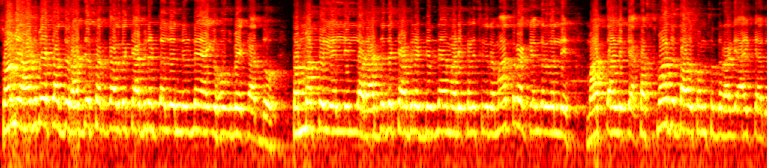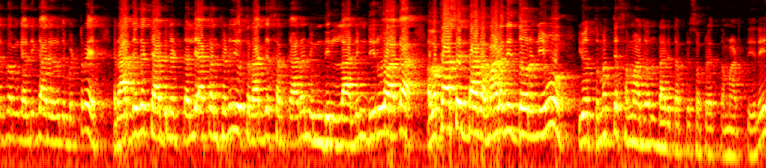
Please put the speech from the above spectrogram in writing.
ಸ್ವಾಮಿ, ಆಗಬೇಕಾದ್ದು ರಾಜ್ಯ ಸರ್ಕಾರದ ಕ್ಯಾಬಿನೆಟ್ ಅಲ್ಲಿ ನಿರ್ಣಯ ಆಗಿ ಹೋಗಬೇಕಾದ್ದು, ತಮ್ಮ ಕೈಯಲ್ಲಿಲ್ಲ ರಾಜ್ಯದ ಕ್ಯಾಬಿನೆಟ್ ನಿರ್ಣಯ ಮಾಡಿ ಕಳಿಸಿದರೆ ಮಾತ್ರ ಕೇಂದ್ರದಲ್ಲಿ ಮಾತನಾಡಲಿಕ್ಕೆ ಅಕಸ್ಮಾತ್ ತಾವು ಸಂಸದರಾಗಿ ಆಯ್ಕೆ ಆದರೆ ತಮಗೆ ಅಧಿಕಾರ ಇರೋದು ಬಿಟ್ರೆ ರಾಜ್ಯದ ಕ್ಯಾಬಿನೆಟ್ನಲ್ಲಿ ಯಾಕಂತ ಹೇಳಿದ್ರೆ ಇವತ್ತು ರಾಜ್ಯ ಸರ್ಕಾರ ನಿಮ್ದಿಲ್ಲ. ನಿಮ್ದಿರುವಾಗ ಅವಕಾಶ ಇದ್ದಾಗ ಮಾಡದಿದ್ದವರು ನೀವು, ಇವತ್ತು ಮತ್ತೆ ಸಮಾಜವನ್ನು ದಾರಿ ತಪ್ಪಿಸೋ ಪ್ರಯತ್ನ ಮಾಡ್ತೀರಿ.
